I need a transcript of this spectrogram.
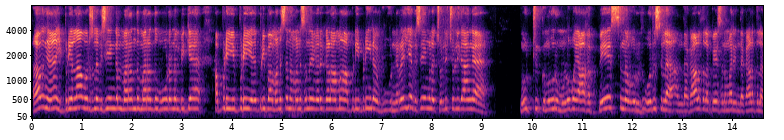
அதாவதுங்க இப்படியெல்லாம் ஒரு சில விஷயங்கள் மறந்து மறந்து மூட நம்பிக்கை அப்படி இப்படி எப்படிப்பா மனுஷனை மனுஷனை வெறுக்கலாமா? அப்படி இப்படிங்கிற நிறைய விஷயங்களை சொல்லி சொல்லிதாங்க. நூற்றுக்கு நூறு முழுமையாக பேசின ஒரு ஒரு சில அந்த காலத்தில் பேசின மாதிரி இந்த காலத்தில்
